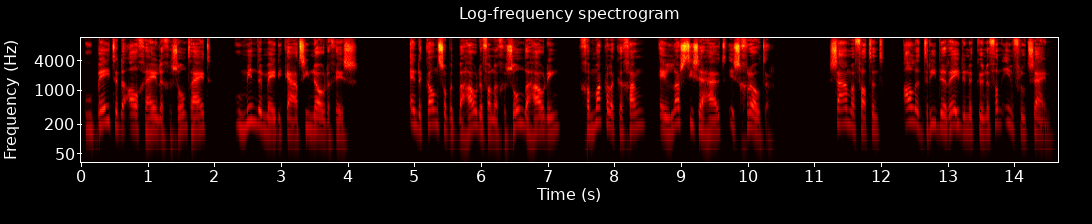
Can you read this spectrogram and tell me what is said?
Hoe beter de algehele gezondheid, hoe minder medicatie nodig is. en de kans op het behouden van een gezonde houding, gemakkelijke gang, elastische huid is groter. Samenvattend, alle drie de redenen kunnen van invloed zijn.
